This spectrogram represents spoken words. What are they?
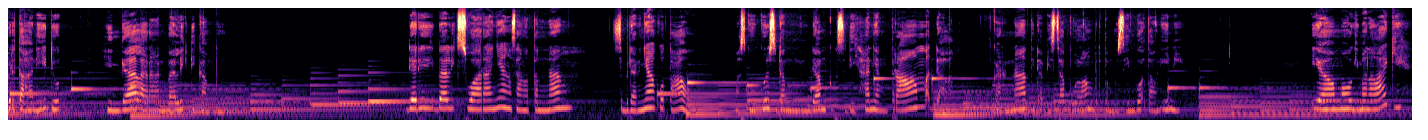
bertahan hidup, hingga larangan balik di kampung. Dari balik suaranya yang sangat tenang, sebenarnya aku tahu Mas Gugun sedang memendam kesedihan yang teramat dalam karena tidak bisa pulang bertemu Simbo tahun ini. Ya mau gimana lagi?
